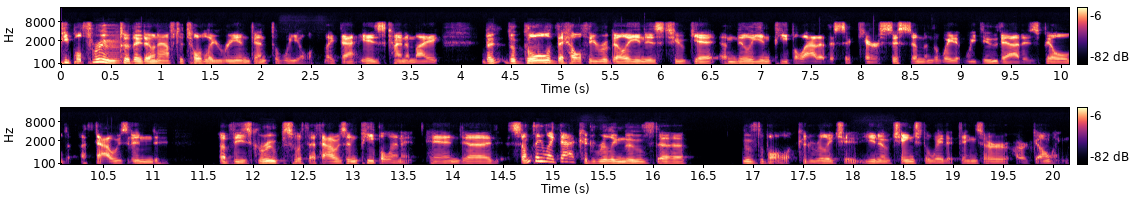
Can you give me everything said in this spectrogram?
people through so they don't have to totally reinvent the wheel. Like that is kind of my the, the goal of the healthy rebellion is to get a million people out of the sick care system and the way that we do that is build a thousand of these groups with a thousand people in it. And uh, something like that could really move the move the ball. It could really ch- you know change the way that things are are going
